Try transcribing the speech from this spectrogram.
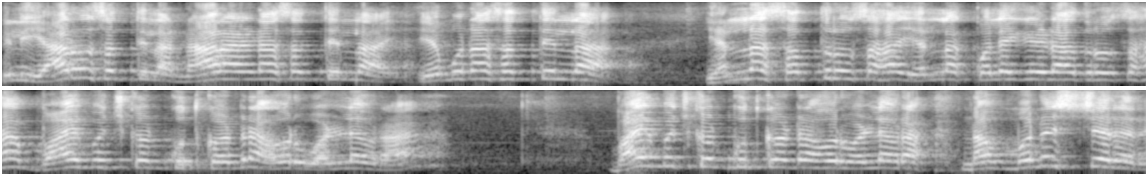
ಇಲ್ಲಿ ಯಾರೂ ಸತ್ತಿಲ್ಲ, ನಾರಾಯಣ ಸತ್ತಿಲ್ಲ, ಯಮುನಾ ಸತ್ತಿಲ್ಲ. ಎಲ್ಲ ಸತ್ರು ಸಹ, ಎಲ್ಲ ಕೊಲೆಗೀಡಾದರೂ ಸಹ ಬಾಯಿ ಮುಚ್ಕೊಂಡು ಕೂತ್ಕೊಂಡ್ರೆ ಅವರು ಒಳ್ಳೆಯವರ ಬಾಯಿ ಮುಚ್ಕೊಂಡು ಕೂತ್ಕೊಂಡ್ರೆ ಅವರು ಒಳ್ಳೆಯವರ ನಾವು ಮನುಷ್ಯರ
